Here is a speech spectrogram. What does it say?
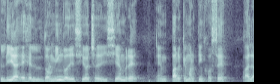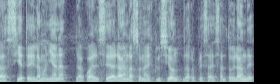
El día es el domingo 18 de diciembre en Parque Martín José a las 7 de la mañana, la cual se dará en la zona de exclusión de represa de Salto Grande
